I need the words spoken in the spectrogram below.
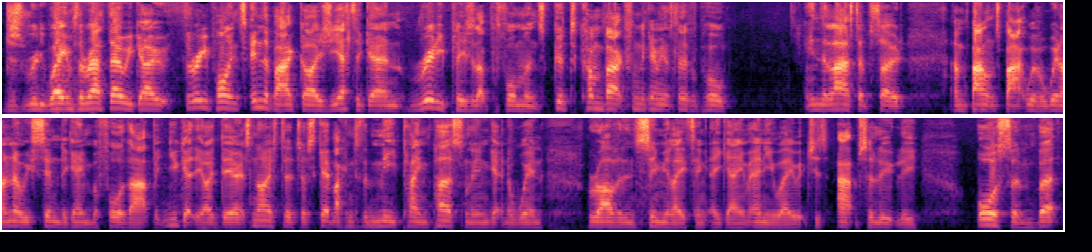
Just really waiting for the ref. There we go. Three points in the bag, guys, yet again. Really pleased with that performance. Good to come back from the game against Liverpool in the last episode and bounce back with a win. I know he simmed a game before that, but you get the idea. It's nice to just get back into the me playing personally and getting a win rather than simulating a game anyway, which is absolutely awesome. But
